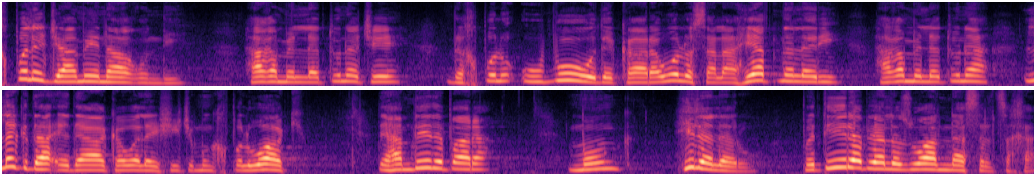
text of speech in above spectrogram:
خپلې جامې نه اغوندي، هغه ملتونه چې د خپلو اوبو د کارولو صلاحیت نه لري، هغه ملتونه لږ دا ادعا کولای شي چې موږ خپلواک یو د همدې لپاره موږ هیله لرو په تیره بیا له ځوان نسل څخه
